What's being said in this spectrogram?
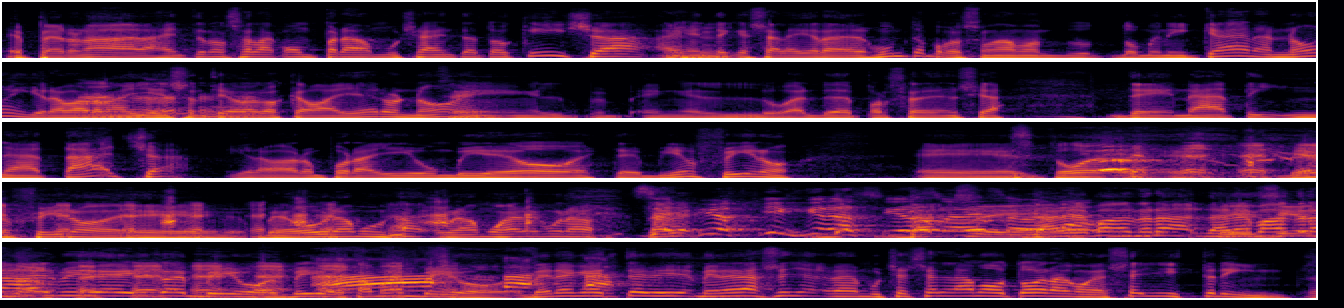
Eh, pero nada, la gente no se la ha comprado. Mucha gente a Toquicha. Hay gente que se alegra del junte porque son amas do- dominicanas, ¿no? Y grabaron allí en Santiago de los Caballeros, ¿no? Sí. En, el, en el lugar de procedencia de Nati Natacha. Y grabaron por allí un video este, bien fino. Eh, todo, eh, eh, bien fino. eh, veo una mujer, una mujer en una. Se dale- vio bien gracioso da- eso, dale ¿verdad? para atrás, dale para atrás el videito en vivo, en vivo, estamos en vivo. Miren este miren la, señora- la muchacha en la motora con ese G-string.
